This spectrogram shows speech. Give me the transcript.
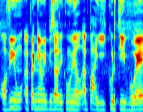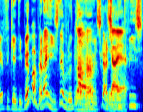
ouvi um, apanhei um episódio com ele, epá, e curti bué, fiquei tipo, epá, peraí, isto é brutal, Aham. mas gajo Yeah, é muito yeah. fixe.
